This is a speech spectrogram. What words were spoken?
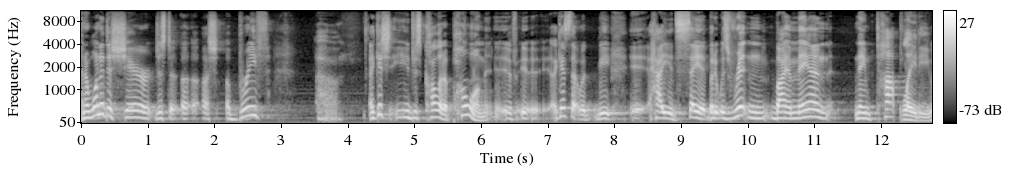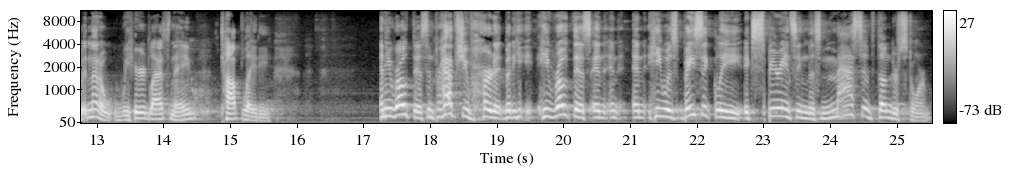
And I wanted to share just a, a, a brief. Uh, I guess you just call it a poem. If, I guess that would be how you'd say it, but it was written by a man named Toplady. Isn't that a weird last name? Toplady. And he wrote this, and perhaps you've heard it, but he, he wrote this, and, and, and he was basically experiencing this massive thunderstorm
